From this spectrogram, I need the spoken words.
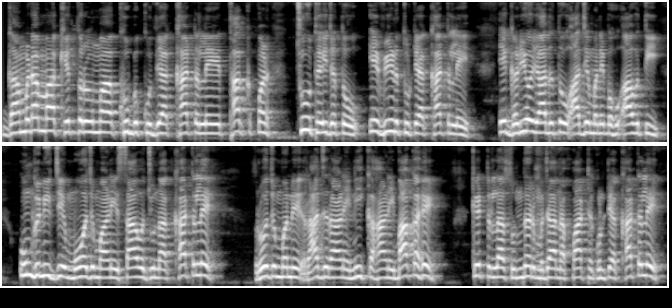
ગામડામાં, ખેતરોમાં ખૂબ કૂદ્યા ખાટલે, થાક પણ છૂ થઈ જતો, એ વીણ તૂટ્યા ખાટલે. એ ઘડીઓ યાદ તો આજે મને બહુ આવતી. ઊંઘની જે મોજ માણી સાવ જૂના ખાટલે, રોજ મને રાજરાણીની કહાણી બા કહે. કેટલા સુંદર મજાના પાઠ ગુંટ્યા ખાટલે.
